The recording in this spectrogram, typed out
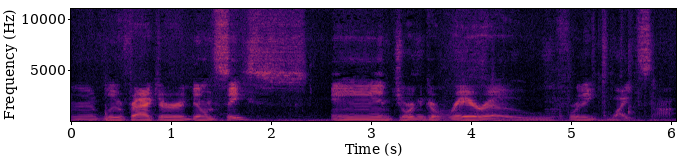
Uh, Blue Refractor, Dylan Cease. And Jordan Guerrero for the White Sox.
